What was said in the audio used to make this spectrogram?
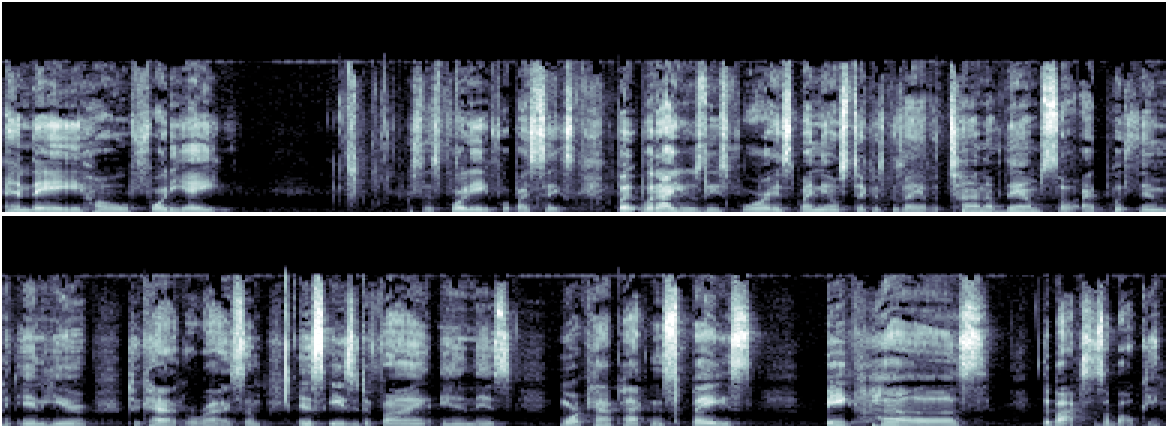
and they hold 48 it says 48 4 by 6 but what i use these for is my nail stickers because i have a ton of them so i put them in here to categorize them and it's easy to find and it's more compact in space because the boxes are bulky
